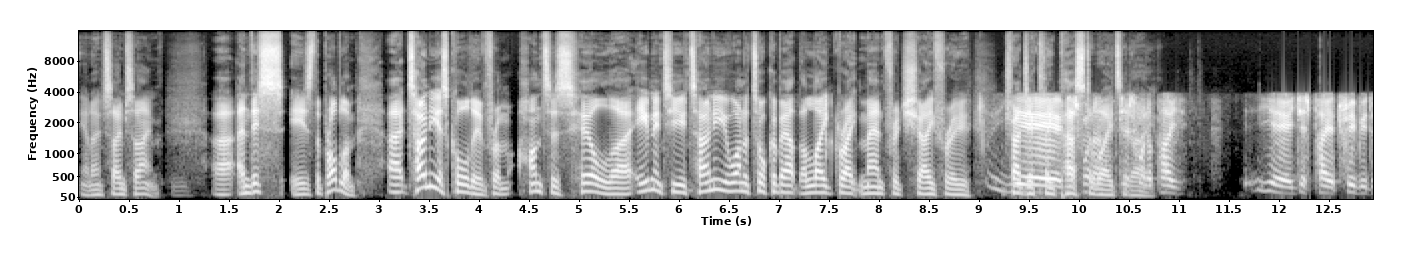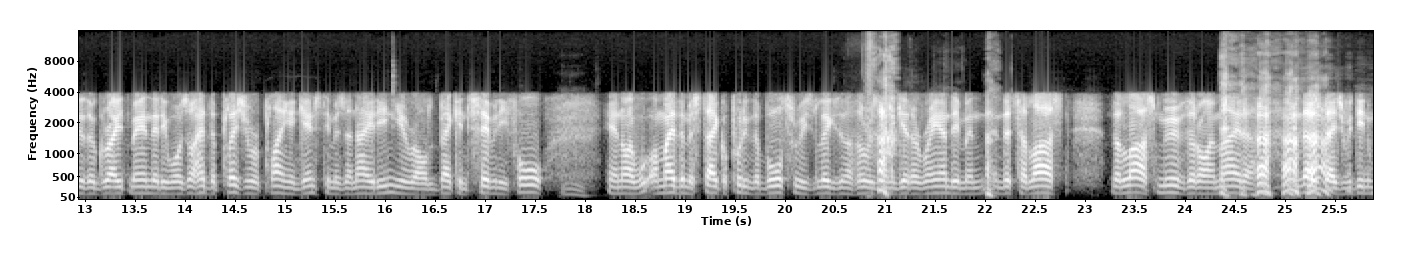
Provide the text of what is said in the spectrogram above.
you know, same, same. Uh, and this is the problem. Uh, Tony has called in from Hunters Hill. Uh, evening to you, Tony. You want to talk about the late, great Manfred Schaefer, who tragically yeah, passed wanna, away Just today. want to pay, yeah, just pay a tribute to the great man that he was. I had the pleasure of playing against him as an 18-year-old back in '74, and I, I made the mistake of putting the ball through his legs, and I thought I was going to get around him, and, and that's the last, the last move that I made. Uh, in those days, we didn't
